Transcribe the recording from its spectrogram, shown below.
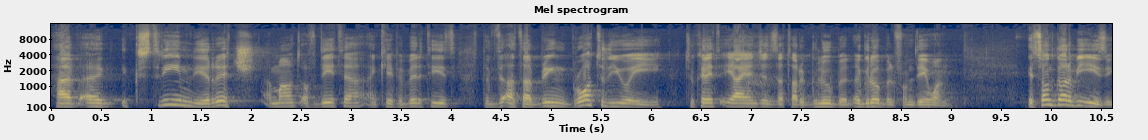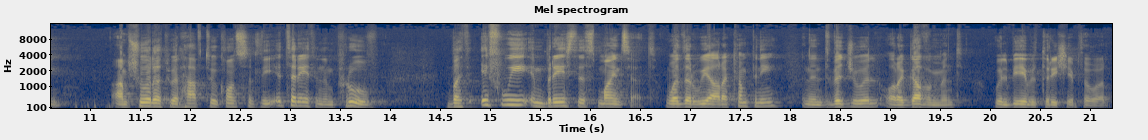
have an extremely rich amount of data and capabilities that, are being brought to the UAE to create AI engines that are global, uh, global from day one. It's not going to be easy. I'm sure that we'll have to constantly iterate and improve. But if we embrace this mindset, whether we are a company, an individual, or a government, we'll be able to reshape the world.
